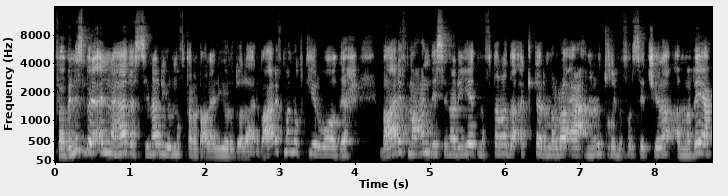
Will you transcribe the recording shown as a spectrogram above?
فبالنسبة لنا هذا السيناريو المفترض على اليورو دولار بعرف منه كثير واضح بعرف ما عندي سيناريوهات مفترضة أكثر من رائع إنه ندخل بفرصة شراء أما بيع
